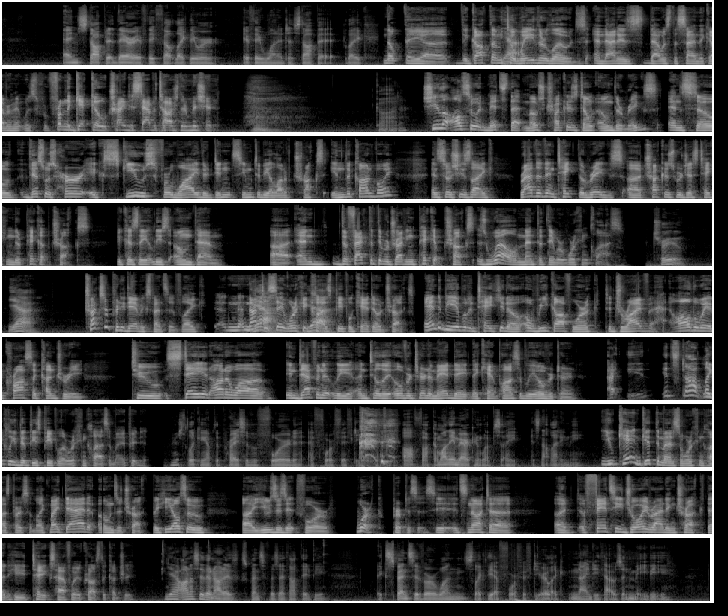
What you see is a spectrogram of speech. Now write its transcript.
and stopped it there if they felt like they were, if they wanted to stop it. Like, Nope, they uh they got them to weigh their loads, and that is that was the sign the government was from the get go trying to sabotage their mission. God. Sheila also admits that most truckers don't own their rigs, and so this was her excuse for why there didn't seem to be a lot of trucks in the convoy. And so she's like, rather than take the rigs, uh, truckers were just taking their pickup trucks because they at least owned them. Uh, and the fact that they were driving pickup trucks as well meant that they were working class. True. Yeah. Trucks are pretty damn expensive. Like, n- not Yeah, to say working yeah. class people can't own trucks, and to be able to take you know a week off work to drive all the way across the country to stay in Ottawa indefinitely until they overturn a mandate they can't possibly overturn. I, it's not likely that these people are working class, in my opinion. I'm just looking up the price of a Ford F450. oh fuck! I'm on the American website. It's not letting me. You can get them as a working class person. Like my dad owns a truck, but he also uh, uses it for work purposes. It's not a, a a fancy joyriding truck that he takes halfway across the country. Yeah, honestly, they're not as expensive as I thought they'd be. Expensiver ones like the F450 are like ninety thousand maybe,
